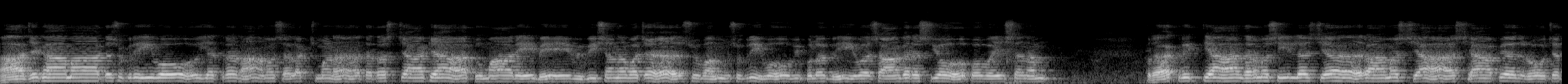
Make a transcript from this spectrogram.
आजगामात् सुग्रीवो यत्र रामसलक्ष्मण ततश्चाख्यातुमारेभे विभीषणवचः शुभं सुग्रीवो विपुलग्रीवसागरस्योपवेशनम् प्रकृत्या धर्मशीलस्य रामस्यास्याप्यरोचत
